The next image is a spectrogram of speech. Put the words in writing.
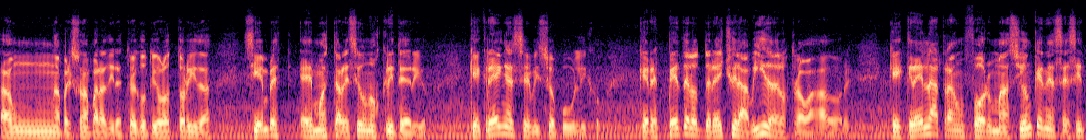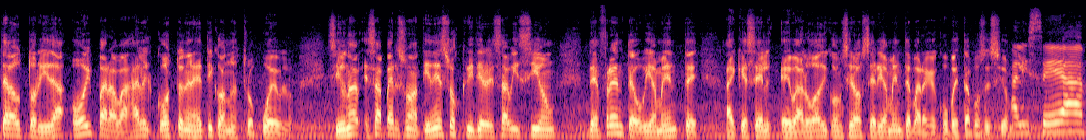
a una persona para director ejecutivo de la autoridad. Siempre hemos establecido unos criterios que creen en el servicio público, que respete los derechos y la vida de los trabajadores, que cree en la transformación que necesita la autoridad hoy para bajar el costo energético a nuestro pueblo. Si una, esa persona tiene esos criterios, esa visión de frente, obviamente hay que ser evaluado y considerado seriamente para que ocupe esta posición. ¿Alicea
